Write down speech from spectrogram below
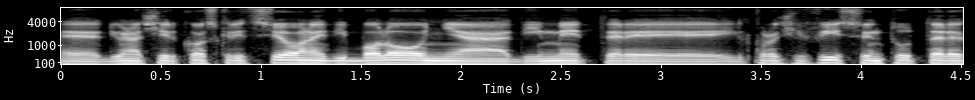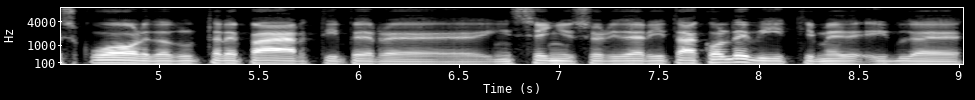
eh, di una circoscrizione di Bologna di mettere il crocifisso in tutte le scuole, da tutte le parti, per eh, in segno di solidarietà con le vittime. Il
